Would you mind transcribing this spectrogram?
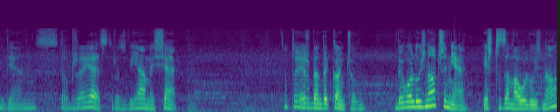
Więc dobrze jest, rozwijamy się. No to już będę kończył. Było luźno czy nie? Jeszcze za mało luźno?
